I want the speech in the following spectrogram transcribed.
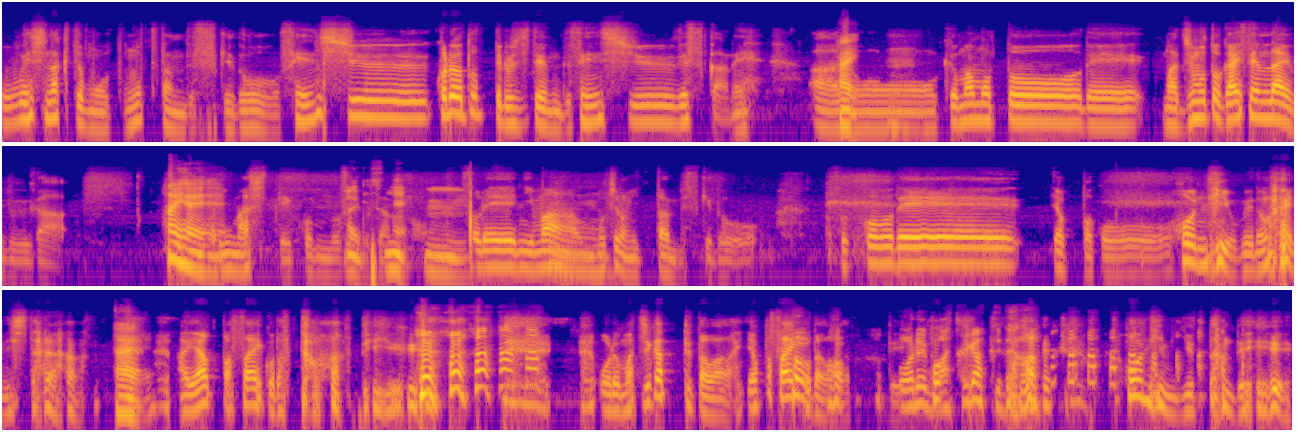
応援しなくてもと思ってたんですけど、先週、これを撮ってる時点で先週ですかね、あのー熊本で、まあ、地元凱旋ライブがあはいはいはい。りまして、今度、いサイコちゃんの、ね。うん。それにまあ、うんもちろん行ったんですけど、そこで、やっぱこう、本人を目の前にしたら、はい。あ、やっぱ最高だったわっていう、俺間違ってたわ、やっぱ最高だわって、俺ほ間違ってたわ。本人に言ったんで、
